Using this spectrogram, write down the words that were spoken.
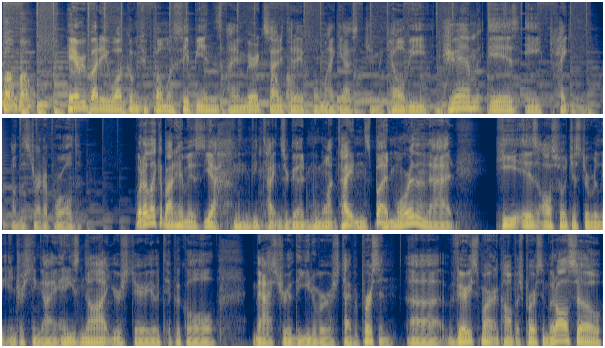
FOMO. Hey, everybody, welcome to FOMO Sapiens. I am very excited today for my guest, Jim McKelvey. Jim is a titan of the startup world. What I like about him is, yeah, I mean, titans are good. We want titans, but more than that, he is also just a really interesting guy. And he's not your stereotypical master of the universe type of person. Uh, very smart, accomplished person, but also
